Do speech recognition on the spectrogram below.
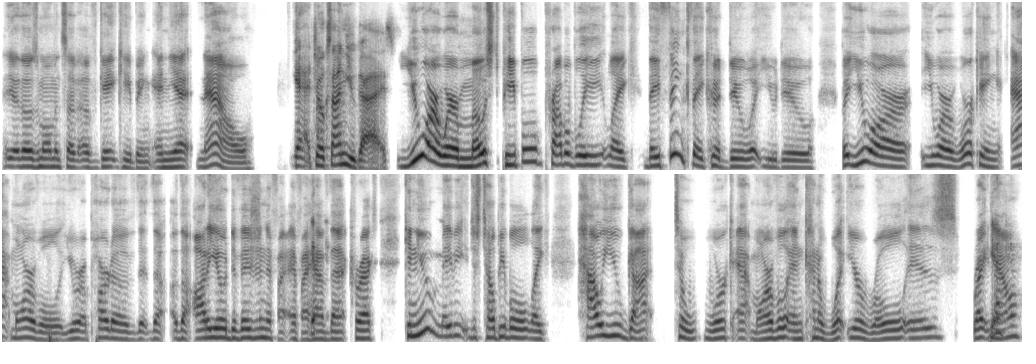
you know, those moments of, of gatekeeping, and yet now Yeah, jokes on you guys. you are where most people probably like they think they could do what you do but you are you are working at marvel you're a part of the the, the audio division if i if i have that correct can you maybe just tell people like how you got to work at marvel and kind of what your role is right Yeah. now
